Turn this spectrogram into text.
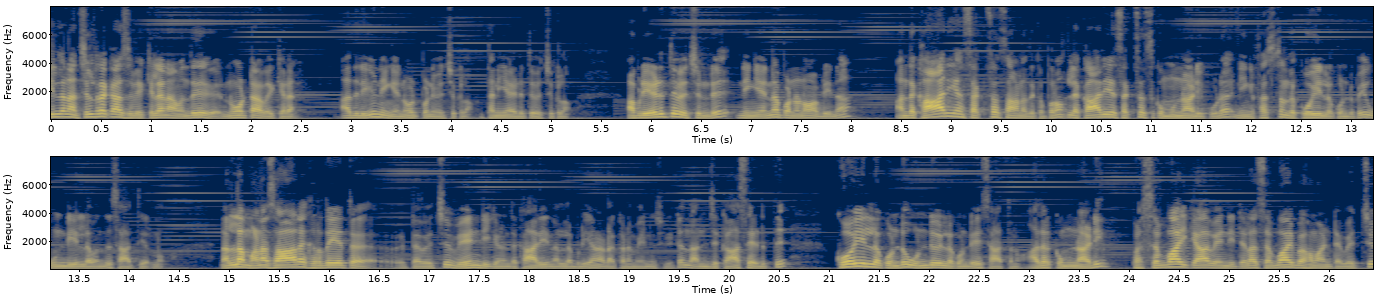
இல்லை நான் சில்லற காசு வைக்கல நான் வந்து நோட்டாக வைக்கிறேன். அதுலேயும் நீங்கள் நோட் பண்ணி வச்சுக்கலாம். தனியாக எடுத்து வச்சுக்கலாம். அப்படி எடுத்து வச்சுட்டு நீங்கள் என்ன பண்ணணும் அப்படின்னா அந்த காரியம் சக்ஸஸ் ஆனதுக்கப்புறம் இல்லை காரிய சக்ஸஸுக்கு முன்னாடி கூட நீங்கள் ஃபஸ்ட் அந்த கோயிலில் கொண்டு போய் உண்டியலில் வந்து சாத்திடணும் நல்ல மனசார ஹிருதயத்தை கிட்ட வச்சு வேண்டிக்கணும். இந்த காரியம் நல்லபடியாக நடக்கணுமேன்னு சொல்லிட்டு அந்த அஞ்சு காசை எடுத்து கோயிலில் கொண்டு உண்டுகளில் கொண்டு போய் சாத்தணும். அதற்கு முன்னாடி இப்போ செவ்வாய்க்காக வேண்டிட்டெல்லாம் செவ்வாய் பகவான்கிட்ட வச்சு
